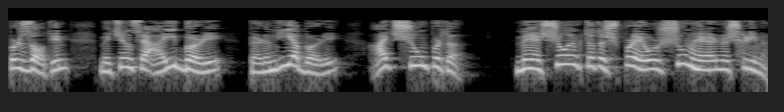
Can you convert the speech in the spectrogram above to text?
për Zotin, meqenëse ai bëri, Perëndia bëri, aq shumë për të. Ne e shohim këtë të shprehur shumë herë në shkrime.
